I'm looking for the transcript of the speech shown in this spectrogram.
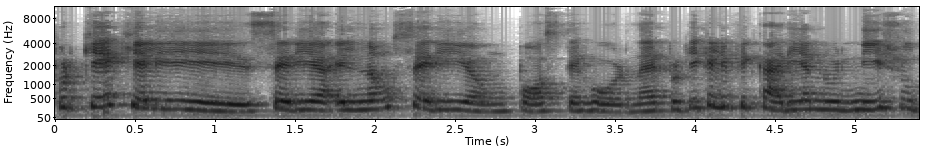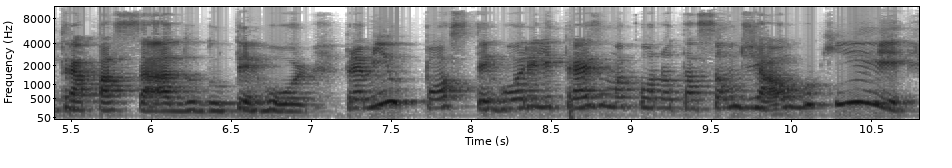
por que, que ele seria, ele não seria um pós-terror, né? Por que, que ele ficaria no nicho ultrapassado do terror? Para mim, o pós-terror ele traz uma conotação de algo que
